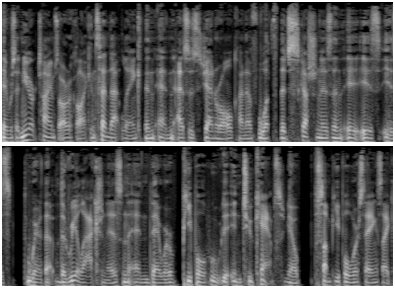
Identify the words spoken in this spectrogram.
there was a New York Times article. I can send that link, and, and as is general, kind of what the discussion is and is is where the the real action is, and and there were people who in two camps. You know, some people were saying it's like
